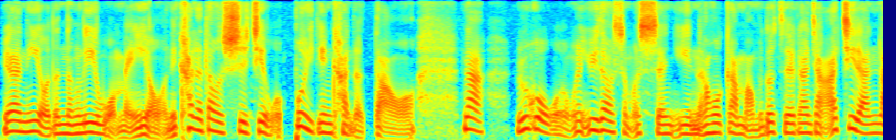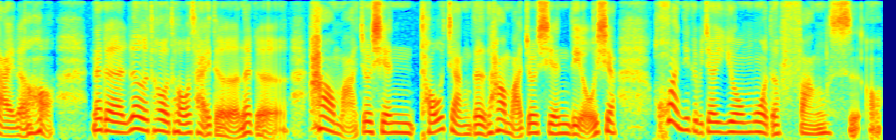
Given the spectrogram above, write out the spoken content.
原来你有的能力我没有，你看得到的世界我不一定看得到哦。那如果我们遇到什么声音，然后干嘛，我们都直接跟他讲啊，既然来了哈，那个乐透头彩的那个号码就先头奖的号码就先留下，换一个。比较幽默的方式哦，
